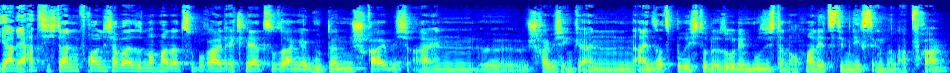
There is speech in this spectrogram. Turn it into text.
ja, der hat sich dann freundlicherweise nochmal dazu bereit erklärt zu sagen, ja gut, dann schreibe ich ein, äh, schreibe ich irgendwie einen Einsatzbericht oder so, den muss ich dann auch mal jetzt demnächst irgendwann abfragen.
